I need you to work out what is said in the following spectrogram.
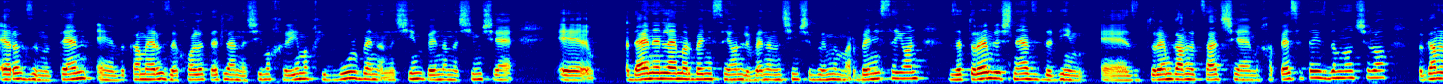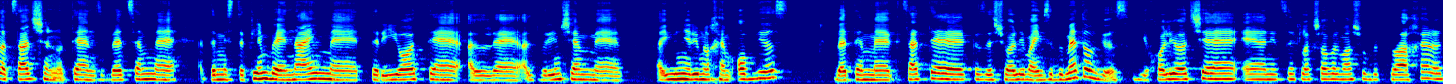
ערך זה נותן וכמה ערך זה יכול לתת לאנשים אחרים, החיבור בין אנשים, בין אנשים ש... עדיין אין להם הרבה ניסיון לבין אנשים שבאים עם הרבה ניסיון וזה תורם לשני הצדדים, אה, זה תורם גם לצד שמחפש את ההזדמנות שלו וגם לצד שנותן, זה בעצם אה, אתם מסתכלים בעיניים אה, טריות על, על דברים שהם היו נראים לכם obvious ואתם קצת כזה שואלים האם זה באמת obvious, יכול להיות שאני צריך לחשוב על משהו בצורה אחרת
